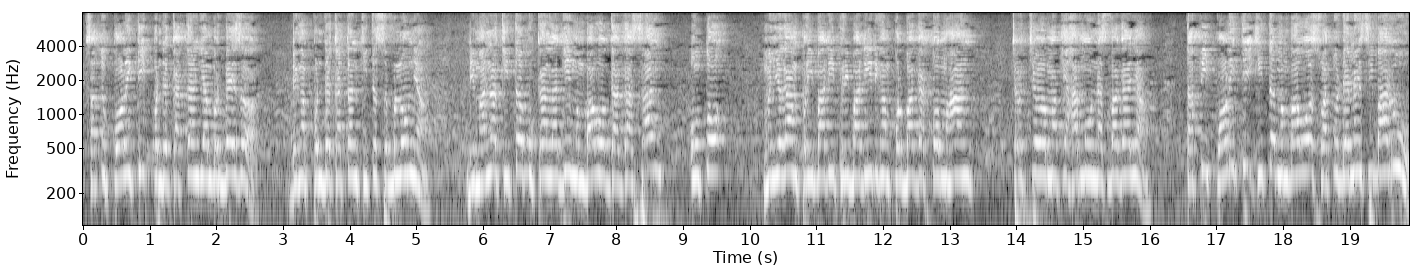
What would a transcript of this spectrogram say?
satu politik pendekatan yang berbeza dengan pendekatan kita sebelumnya di mana kita bukan lagi membawa gagasan untuk menyerang pribadi-pribadi dengan pelbagai tomhan cerca, maki hamun dan sebagainya. Tapi politik kita membawa suatu dimensi baru.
